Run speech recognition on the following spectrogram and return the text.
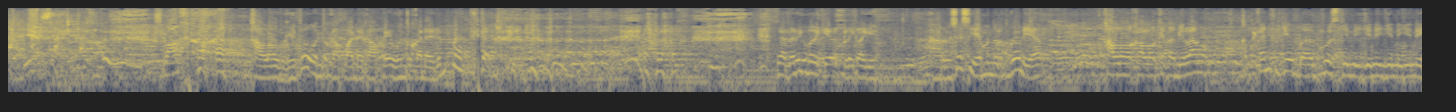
yes sepakat Kalau begitu untuk apa ada KPU untuk ada debat ya? Nggak tadi gue balik, balik lagi. Harusnya sih ya menurut gue nih ya. Kalau kalau kita bilang KPK ini kerja bagus gini gini gini gini.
